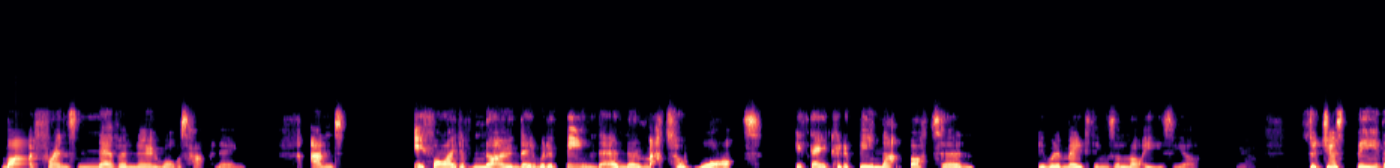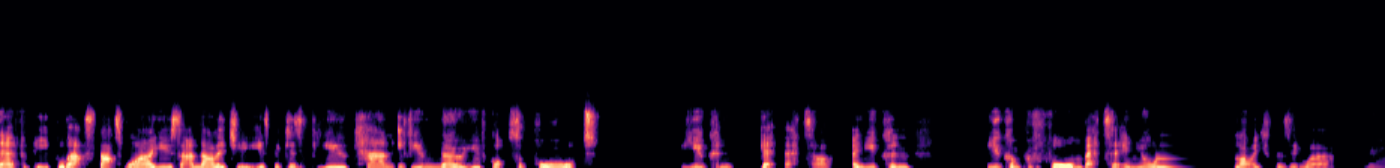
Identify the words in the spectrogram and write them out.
My friends never knew what was happening. And if I'd have known they would have been there no matter what, if they could have been that button, it would have made things a lot easier. Yeah. so just be there for people that's that's why i use that analogy is because if you can if you know you've got support you can get better and you can you can perform better in your life as it were yeah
